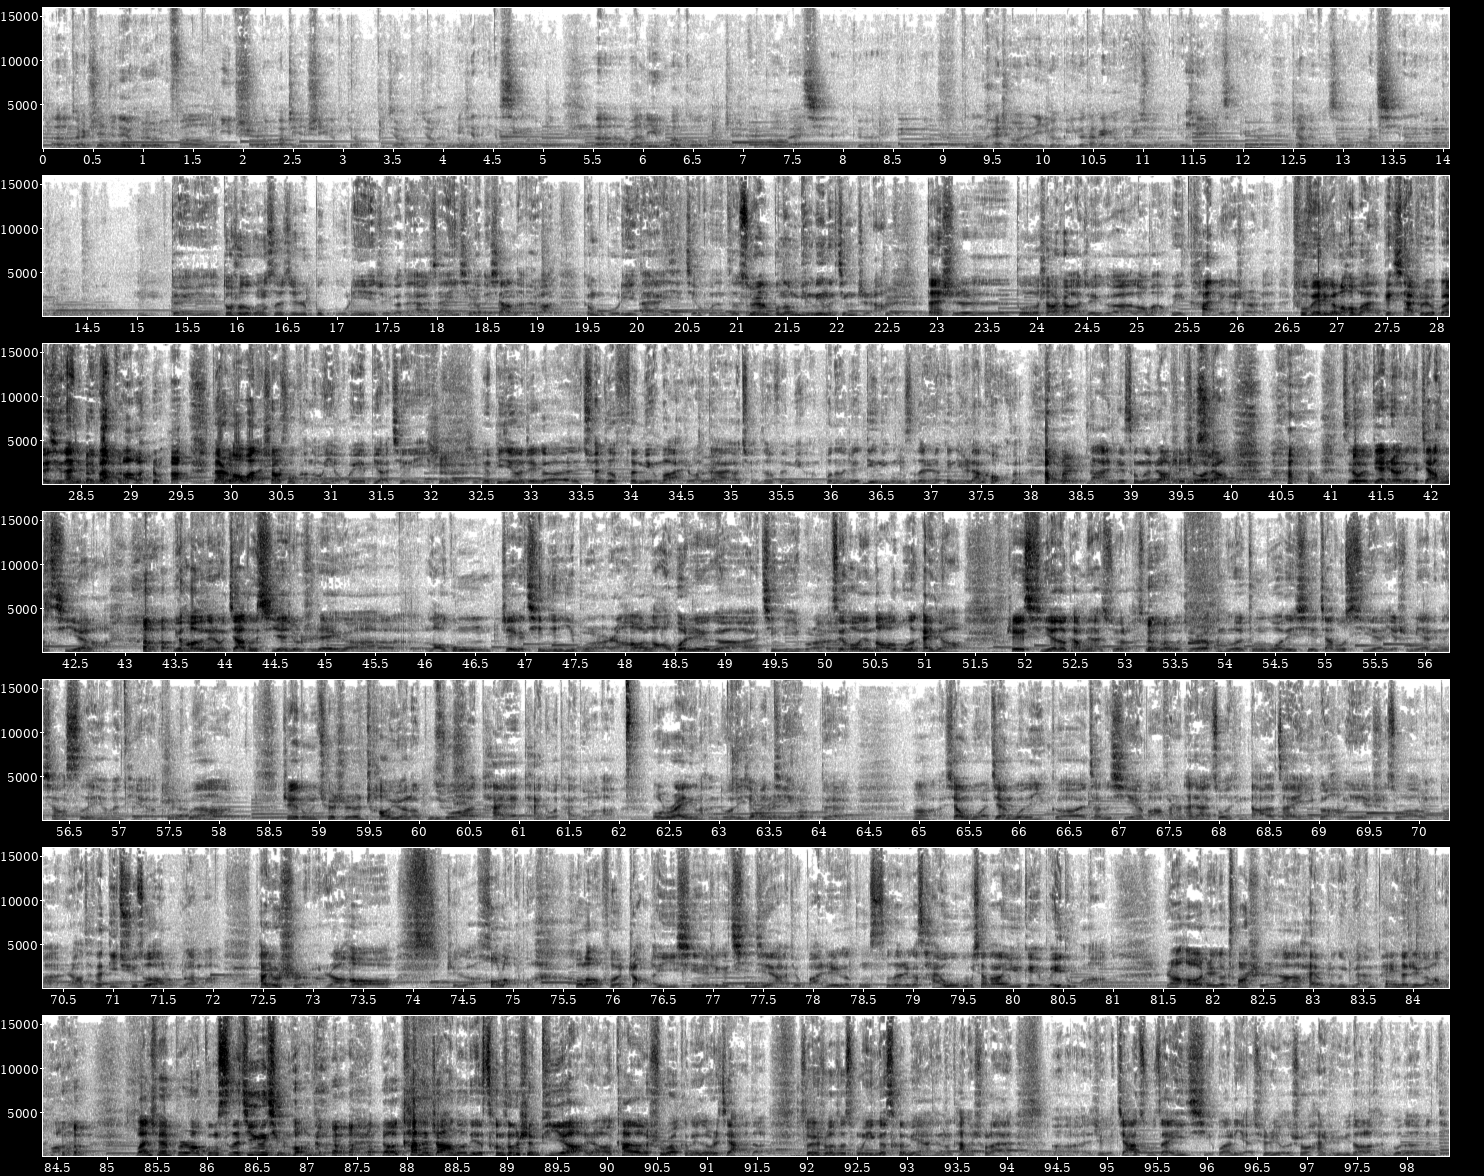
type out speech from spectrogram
呃，短时间之内会有一方离职的话，这也是一个比较比较比较很明显的一个 signal 吧。呃，one leave one go 嘛，这是很多外企的一个一个一个不公开成文的一个一个大概一个规矩吧。你留下一个走一个，这样对公司文化、企业的凝聚力都是有好处的。嗯，对，多数的公司其实不鼓励这个大家在一起搞对象的，是吧？更不鼓励大家一起结婚。这虽然不能明令的禁止啊，对对，但是多多少少这个老板会看这个事儿的。除非这个老板跟下属有关系，那就没办法了，是吧？但是老板的上属可能也会比较介意。是的，是的。因为毕竟这个权责分明吧，是吧？大家要权责分明，不能这个定你工资的人跟你是两口子。对，那你这蹭蹭长谁受得了？最后变成那个家族企业了。有好多那种家族企业，就是这个老公这个亲戚一波，然后老婆这个亲戚一波，最后就闹得不可开交，这个企业都干不下去了。所以说，我觉得很多中国的一些家族企业也是面临的相似的一些问题啊，通婚啊，这个东西确实超越了工作太太多太多了，overriding 了很多的一些问题，对。啊，像我见过的一个家族企业吧，反正他家也做的挺大的，在一个行业也是做到垄断，然后他在地区做到垄断吧，他就是，然后这个后老婆，后老婆找了一些这个亲戚啊，就把这个公司的这个财务部相当于给围堵了，然后这个创始人啊，还有这个原配的这个老婆。完全不知道公司的经营情况都，然后看的账都得层层审批啊，然后看到的数额可能也都是假的，所以说这从一个侧面啊就能看得出来，呃，这个家族在一起管理啊，确实有的时候还是遇到了很多的问题。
